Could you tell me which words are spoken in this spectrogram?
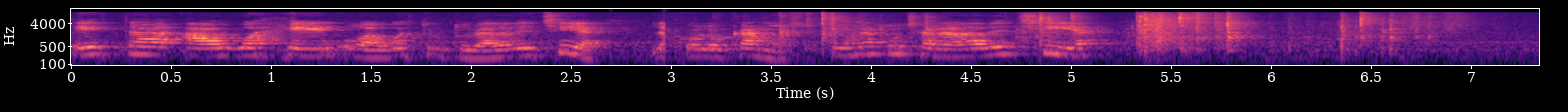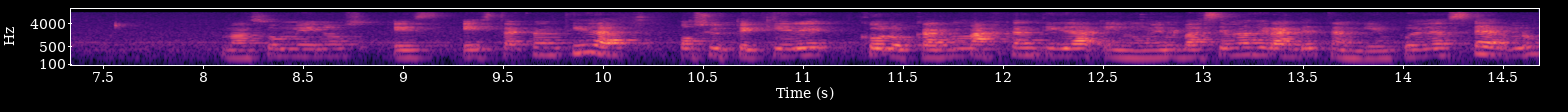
esta agua gel o agua estructurada de chía? La colocamos una cucharada de chía más o menos es esta cantidad o si usted quiere colocar más cantidad en un envase más grande también puede hacerlo.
